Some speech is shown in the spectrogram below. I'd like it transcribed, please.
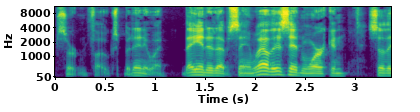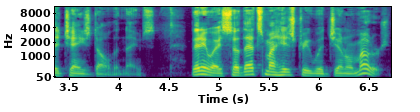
certain folks. But anyway, they ended up saying, well, this isn't working. So they changed all the names. But anyway, so that's my history with General Motors.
